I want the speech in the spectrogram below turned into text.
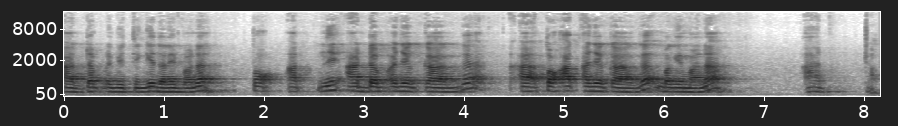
adab lebih tinggi daripada toat. Ini adab aja kagak eh, toat aja kagak bagaimana? Adab.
